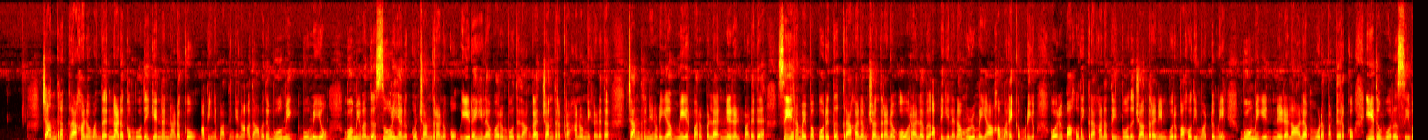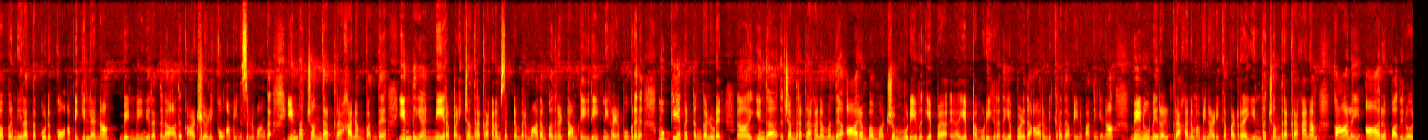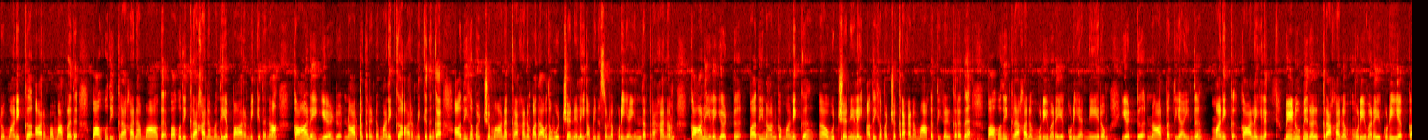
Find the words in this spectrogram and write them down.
சந்திர கிரகணம் வந்து நடக்கும்போது என்ன நடக்கும் அப்படின்னு பார்த்தீங்கன்னா அதாவது பூமி பூமியும் பூமி வந்து சூரியனுக்கும் சந்திரனுக்கும் இடையில் வரும்போது தாங்க சந்திர கிரகணம் நிகழுது. சந்திரனினுடைய மேற்பரப்பில் நிழல் படுது. சீரமைப்பை பொறுத்து கிரகணம் சந்திரனை ஓரளவு அப்படி இல்லைன்னா முழுமையாக மறைக்க முடியும். ஒரு பகுதி கிரகணத்தின் போது சந்திரனின் ஒரு பகுதி மட்டுமே பூமியின் நிழலால் மூடப்பட்டிருக்கும். இது ஒரு சிவப்பு நிறத்தை கொடுக்கும். அப்படி இல்லைன்னா வெண்மை நிறத்தில் அது காட்சியளிக்கும் அப்படின்னு சொல்லுவாங்க. இந்த சந்திர கிரகணம் வந்து இந்திய நேரப்படி சந்திர கிரகணம் செப்டம்பர் மாதம் பதினெட்டாம் தேதி நிகழப்போகிறது முக்கிய கட்டங்களுடன் இந்த சந்திர கிரகணம் வந்து ஆரம்பம் மற்றும் முடிவு எப்போ எப்போ முடிகிறது எப்பொழுது ஆரம்பிக்கிறது அப்படின்னு பார்த்தீங்கன்னா பெனுபிரல் கிரகணம் அப்படின்னு அழைக்கப்படுற இந்த சந்திர கிரகணம் காலை ஆறு பதினோரு மணிக்கு ஆரம்பமாகிறது. பகுதி கிரகணமாக பகுதி கிரகணம் வந்து எப்போ ஆரம்பிக்குதுன்னா காலை ஏழு நாற்பத்தி ரெண்டு மணிக்கு ஆரம்பிக்குதுங்க. அதிகபட்சமான கிரகணம் அதாவது உச்சநிலை அப்படின்னு சொல்லக்கூடிய இந்த கிரகணம் காலையில் எட்டு பதினான்கு மணிக்கு உச்சநிலை அதிகபட்ச கிரகணமாக திகழ்கிறது. பகுதி கிரகணம் முடிவடையக்கூடிய நேரம் எட்டு நாற்பத்தி ஐந்து மணிக்கு காலையில். பெனுபிரல் கிரகணம் முடிவடையக்கூடிய க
